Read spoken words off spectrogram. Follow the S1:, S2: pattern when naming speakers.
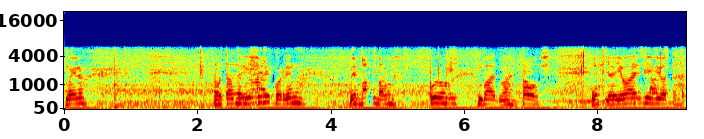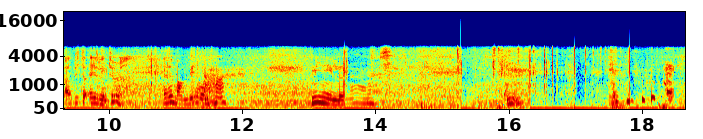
S1: Bueno. No estás difícil corriendo.
S2: De Batman.
S1: Puro Batman.
S2: Vamos. Ya.
S1: Ya iba ese eh, ah, idiota.
S2: ¿Has visto? Es Ventura. Es el bambino.
S1: Ajá. Mínimo, nada más.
